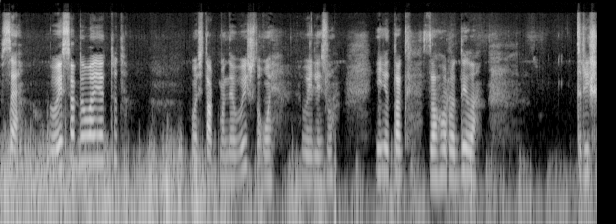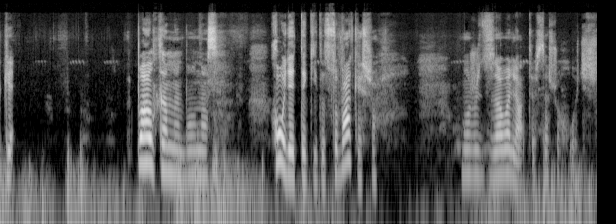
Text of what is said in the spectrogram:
Все, висадила я тут. Ось так в мене вийшло. Ой, вилізло. І отак загородила трішки палками, бо у нас ходять такі тут собаки, що можуть заваляти все, що хочеш.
